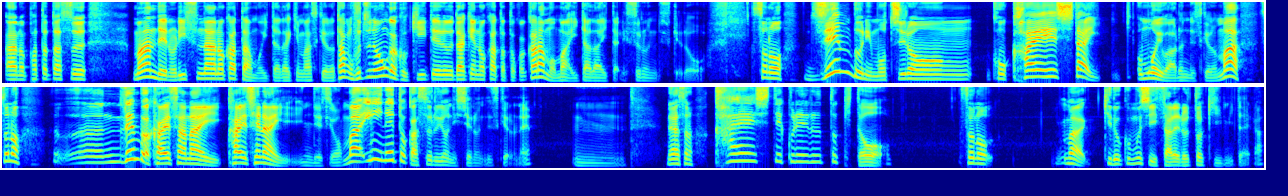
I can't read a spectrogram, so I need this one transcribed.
あのパタタスマンデーのリスナーの方もいただきますけど多分普通に音楽聴いてるだけの方とかからもまあいただいたりするんですけどその全部にもちろんこう返したい思いはあるんですけどまあその全部は返さない返せないんですよ。まあいいねとかするようにしてるんですけどね。うん。だからその返してくれる時とそのまあ既読無視される時みたいな。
